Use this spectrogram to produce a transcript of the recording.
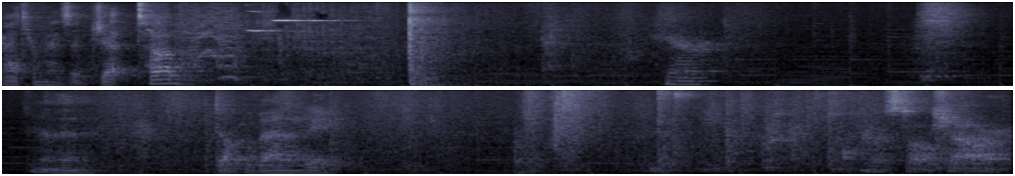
Bathroom has a jet tub here. And then double vanity. And a stall shower.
